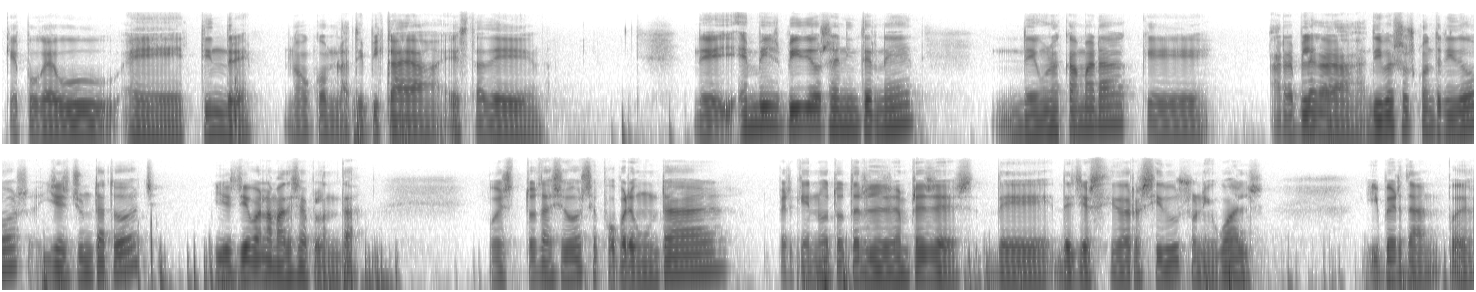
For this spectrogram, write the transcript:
que pugueu eh, tindre, no? com la típica esta de, de hem vist vídeos en internet d'una càmera que arreplega diversos contenidors i es junta tots i es lleva a la mateixa planta. Pues, tot això se pot preguntar perquè no totes les empreses de, de gestió de residus són iguals. I per tant pues,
